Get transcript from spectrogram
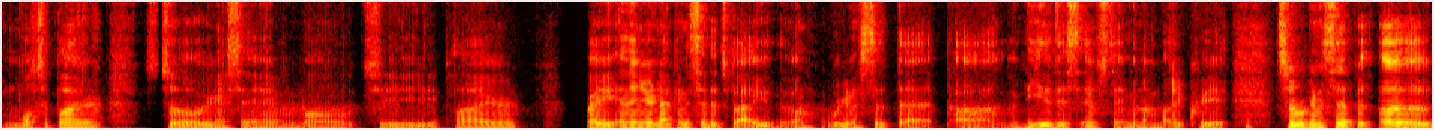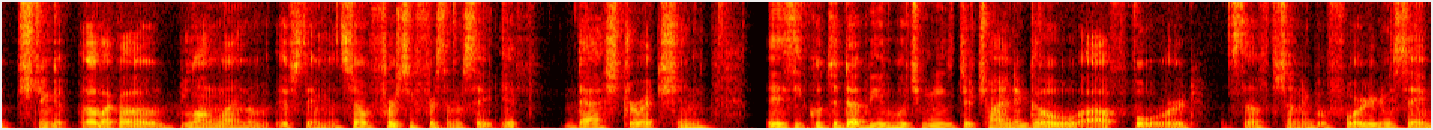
multiplier. So we're gonna say multiplier, right? And then you're not gonna set its value though. We're gonna set that uh, via this if statement I'm about to create. So we're gonna set a string, uh, like a long line of if statements. So first thing first, I'm gonna say if dash direction is equal to w, which means they're trying to go uh, forward stuff. Trying to go forward, you're gonna say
